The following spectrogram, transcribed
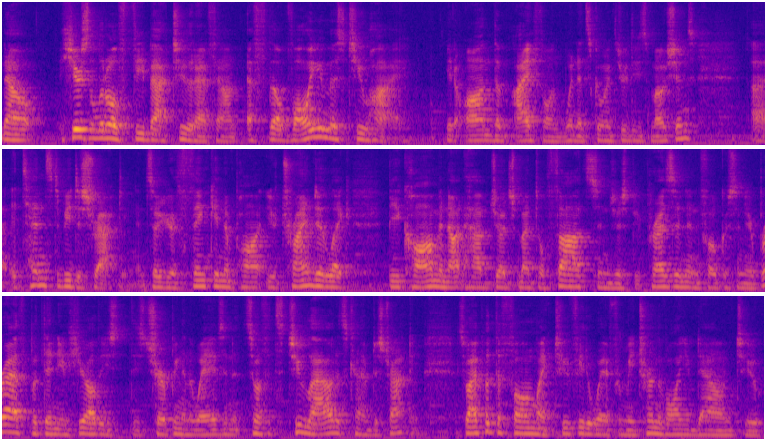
Now, here's a little feedback too that I found. If the volume is too high, you know, on the iPhone when it's going through these motions, uh, it tends to be distracting. And so you're thinking upon, you're trying to like be calm and not have judgmental thoughts and just be present and focus on your breath. But then you hear all these these chirping in the waves, and it, so if it's too loud, it's kind of distracting. So I put the phone like two feet away from me, turn the volume down to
